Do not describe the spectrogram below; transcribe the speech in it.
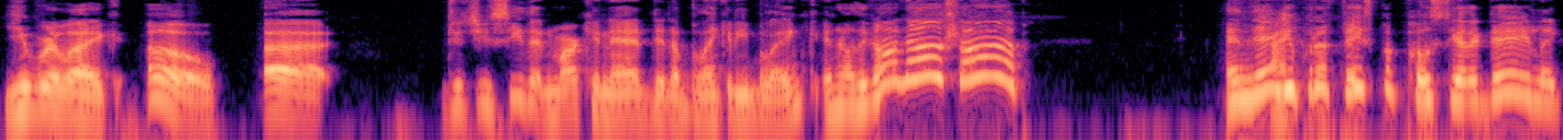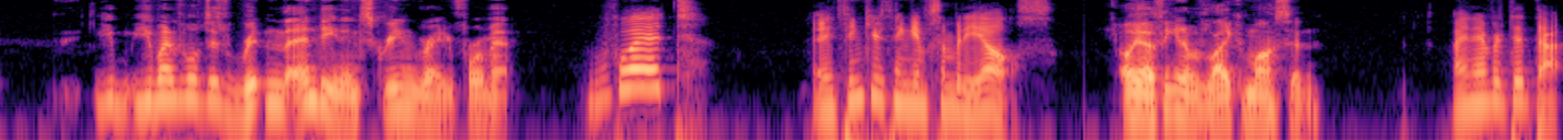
You were like, oh, uh, did you see that Mark and Ed did a blankety blank? And I was like, oh no, stop. And then I- you put a Facebook post the other day, like, you you might as well have just written the ending in screenwriter format. what? I think you're thinking of somebody else. Oh yeah, I was thinking of like Mawson. I never did that.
